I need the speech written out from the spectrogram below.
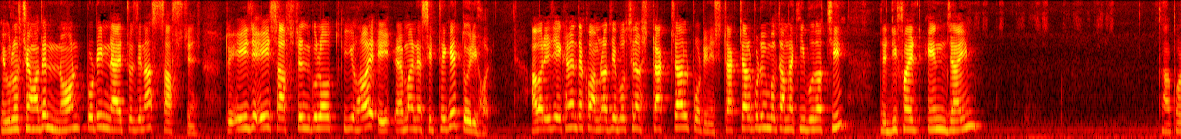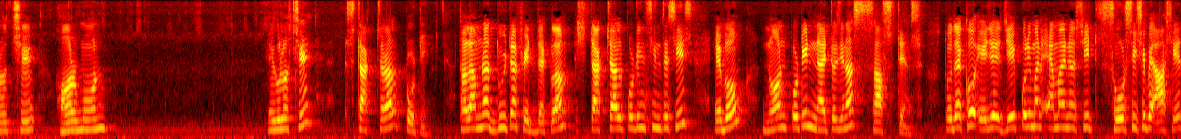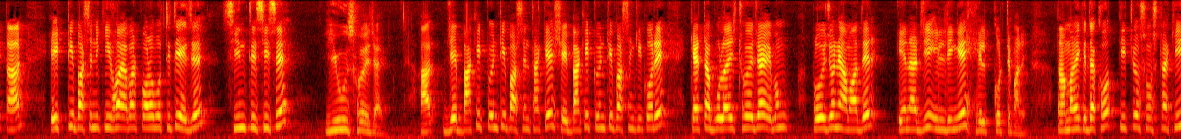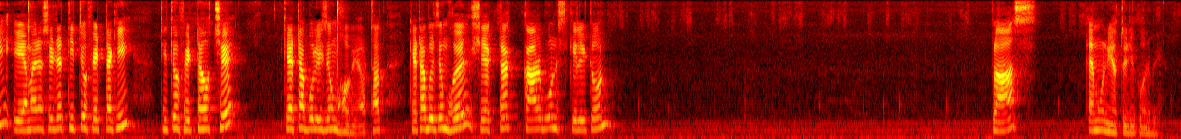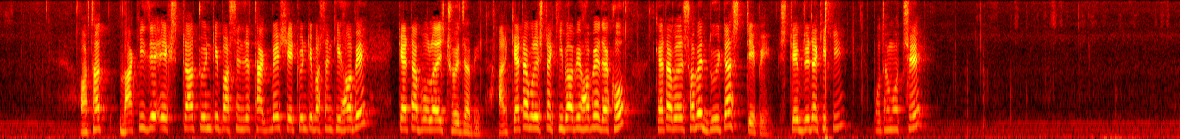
এগুলো হচ্ছে আমাদের নন প্রোটিন নাইট্রোজেনাস সাবস্টেন্স তো এই যে এই সাবস্টেন্সগুলো কী হয়? এই অ্যামাইনো অ্যাসিড থেকে তৈরি হয়। আবার এই যে এখানে দেখো আমরা যে বলছিলাম স্ট্রাকচারাল প্রোটিন স্ট্রাকচারাল প্রোটিন বলতে আমরা কী বোঝাচ্ছি? যে ডিফাইন্ড এনজাইম তারপর হচ্ছে হরমোন এগুলো হচ্ছে স্ট্রাকচারাল প্রোটিন তাহলে আমরা দুইটা ফেট দেখলাম স্ট্রাকচারাল প্রোটিন সিনথেসিস এবং নন প্রোটিন নাইট্রোজেনাস সাবস্টেন্স তো দেখো এই যে যে পরিমাণ অ্যামাইনো অ্যাসিড সোর্স হিসেবে আসে, তার এইট্টি পার্সেন্ট কী হয়? আবার পরবর্তীতে এই যে সিনথেসিসে ইউজ হয়ে যায়। আর যে বাকি টোয়েন্টি পার্সেন্ট থাকে, সেই বাকি টোয়েন্টি পার্সেন্ট কী করে? ক্যাটাবোলাইজড হয়ে যায় এবং প্রয়োজনে আমাদের এনার্জি ইল্ডিংয়ে হেল্প করতে পারে। তার মানে কি দেখো, তৃতীয় সোর্সটা কি? এই অ্যামাইনো তৃতীয় ফেটটা কি? তৃতীয় ফেটটা হচ্ছে ক্যাটাবলিজম হবে। অর্থাৎ ক্যাটাবলিজম হয়ে সে একটা কার্বন স্কেলিটন প্লাস অ্যামোনিয়া তৈরি করবে। অর্থাৎ বাকি যে এক্সট্রা টোয়েন্টি পার্সেন্ট যে থাকবে, সেই টোয়েন্টি পার্সেন্ট কী হবে? ক্যাটাবলাইজড হয়ে যাবে। আর ক্যাটাবোলাইজটা কীভাবে হবে? দেখো ক্যাটাবোলাইজ হবে দুইটা স্টেপে স্টেপ দুইটা কী কী? প্রথম হচ্ছে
